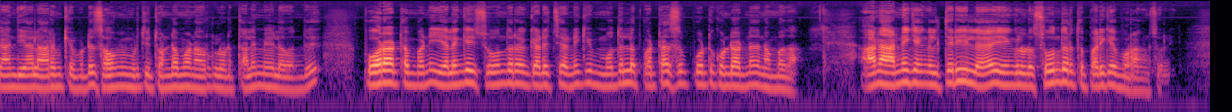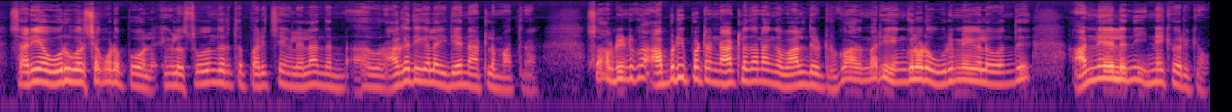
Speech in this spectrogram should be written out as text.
காந்தியால் ஆரம்பிக்கப்பட்டு சௌமியமூர்த்தி தொண்டமான் அவர்களோட தலைமையில் வந்து போராட்டம் பண்ணி இலங்கை சுதந்திரம் கிடைச்ச அன்னைக்கு முதல்ல பட்டாசு போட்டு கொண்டாடினது நம்ம தான் ஆனால் அன்னைக்கு எங்களுக்கு தெரியல எங்களோட சுதந்திரத்தை பறிக்க போகிறாங்கன்னு சொல்லி. சரியாக ஒரு வருஷம் கூட போகல. எங்களை சுதந்திரத்தை பறித்து எங்களை எல்லாம் ஒரு அகதிகளை இதே நாட்டில் மாற்றுறாங்க ஸோ அப்படின்னு இருக்கும். அப்படிப்பட்ட நாட்டில் தான் நாங்கள் வாழ்ந்துகிட்ருக்கோம் அது மாதிரி எங்களோட உரிமைகளை வந்து அன்னையிலேருந்து இன்னைக்கு வரைக்கும்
